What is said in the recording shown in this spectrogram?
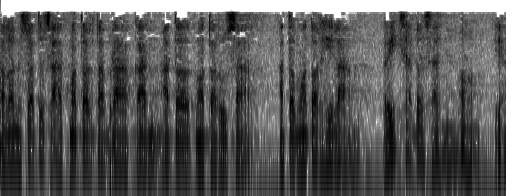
kalau suatu saat motor tabrakan atau motor rusak atau motor hilang, periksa dosanya. Oh, ya.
